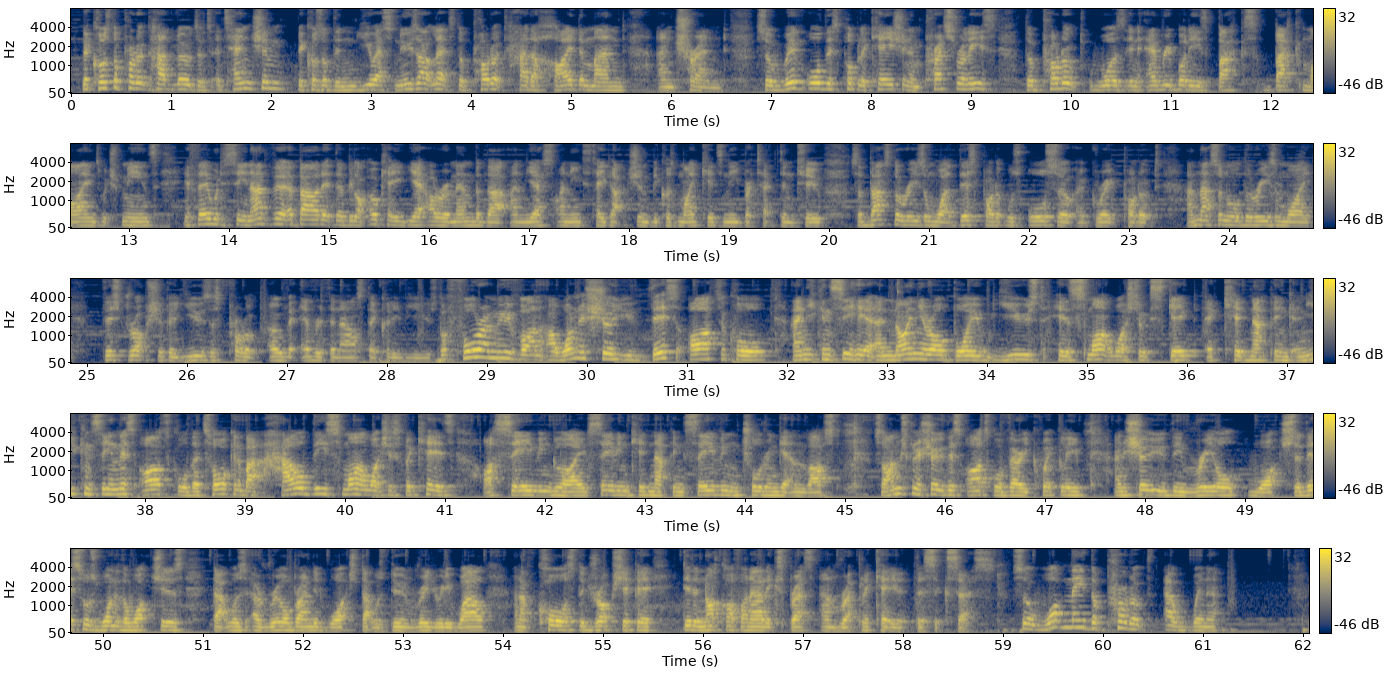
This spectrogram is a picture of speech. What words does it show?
Because the product had loads of attention, because of the US news outlets, the product had a high demand and trend. So with all this publication and press release, the product was in everybody's backs, back minds, which means if they were to see an advert about it, they'd be like, okay, yeah, I remember that. And yes, I need to take action because my kids need protecting too. So that's the reason why this product was also a great product. And that's another reason why this dropshipper used this product over everything else they could have used. Before I move on, I want to show you this article and you can see here a nine-year-old boy used his smartwatch to escape a kidnapping and you can see in this article they're talking about how these smartwatches for kids are saving lives, saving kidnapping, saving children getting lost. So I'm just going to show you this article very quickly and show you the real watch. So this was one of the watches that was a real branded watch that was doing really, really well. And of course the drop dropshipper did a knockoff on AliExpress and replicated the success. So what made the product a winner?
